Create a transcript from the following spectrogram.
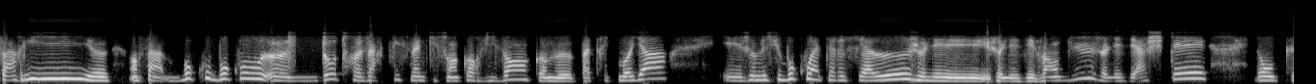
Farid, euh, enfin beaucoup beaucoup d'autres artistes même qui sont encore vivants comme Patrick Moya. Et je me suis beaucoup intéressée à eux, je les, je les ai vendus, je les ai achetés. Donc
